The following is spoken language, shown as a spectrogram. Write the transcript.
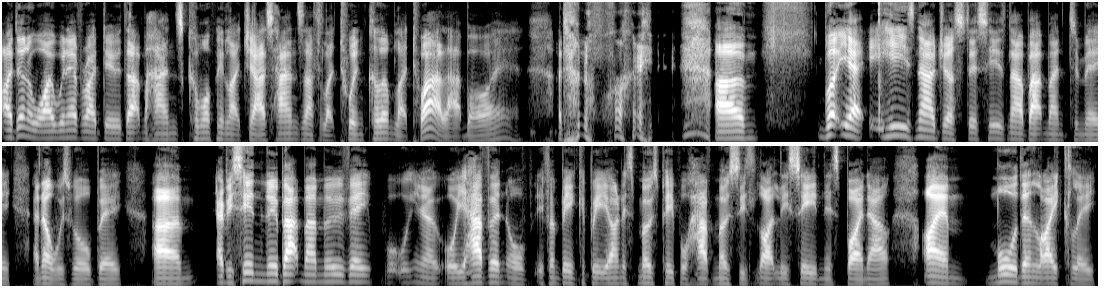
I don't know why. Whenever I do that, my hands come up in like jazz hands, and I have to like twinkle them like Twilight Boy. I don't know why. um, but yeah, he is now Justice. He is now Batman to me, and always will be. Um, have you seen the new Batman movie? You know, or you haven't, or if I'm being completely honest, most people have mostly likely seen this by now. I am more than likely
